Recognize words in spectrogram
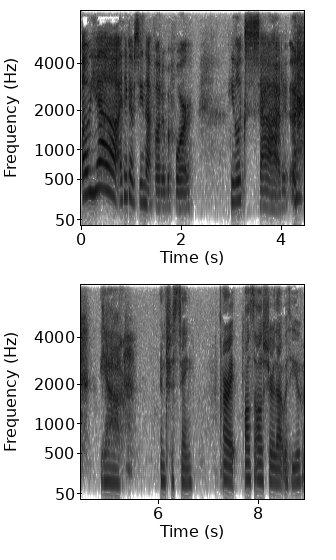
oh yeah i think i've seen that photo before he looks sad Yeah. Interesting. All right. Also, I'll share that with you,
